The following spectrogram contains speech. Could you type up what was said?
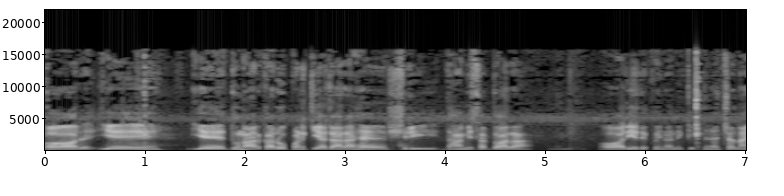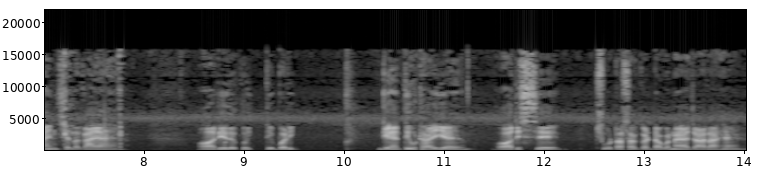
और ये ये धुनार का रोपण किया जा रहा है श्री धामी सर द्वारा। और ये देखो इन्होंने कितने अच्छा लाइन से लगाया है। और ये देखो इतनी बड़ी गेंती उठाई है और इससे छोटा सा गड्ढा बनाया जा रहा है।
